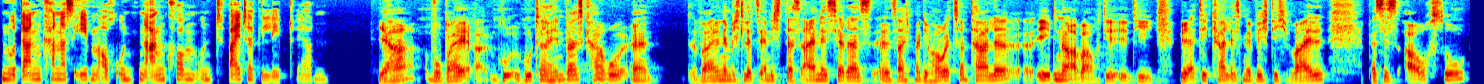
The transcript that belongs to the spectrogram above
Nur dann kann das eben auch unten ankommen und weitergelebt werden. Ja, wobei äh, gu guter Hinweis, Caro. Äh, weil nämlich letztendlich das eine ist ja das, äh, sag ich mal, die horizontale äh, Ebene, aber auch die, die vertikale ist mir wichtig, weil das ist auch so,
